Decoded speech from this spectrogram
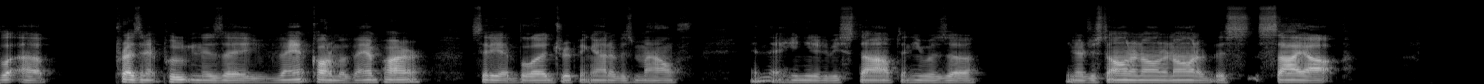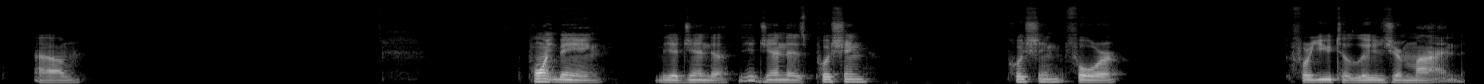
uh, President Putin is a van called him a vampire. Said he had blood dripping out of his mouth, and that he needed to be stopped. And he was, uh, you know, just on and on and on of this psyop. Um, Point being, the agenda. The agenda is pushing, pushing for for you to lose your mind.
